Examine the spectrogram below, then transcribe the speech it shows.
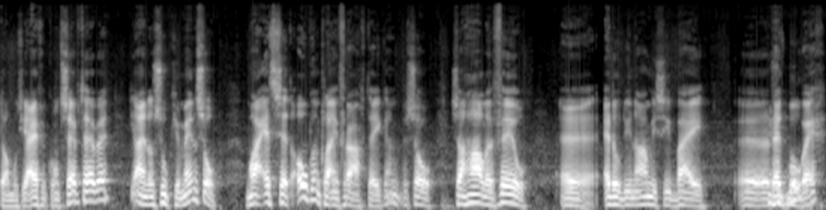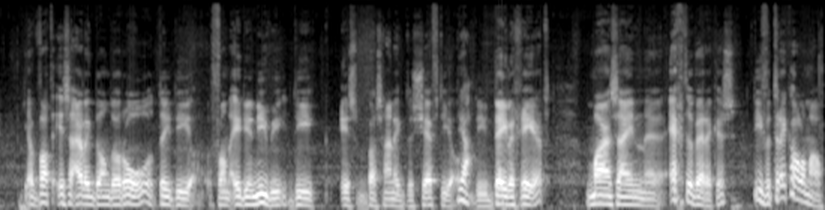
dan moet je eigen concept hebben, ja, en dan zoek je mensen op. Maar het zet ook een klein vraagteken. Zo, ze halen veel eh aerodynamici bij eh, Red, Bull weg. Ja, wat is eigenlijk dan de rol die, die, van Eddie Newey? Die is waarschijnlijk de chef die, Ja. die delegeert. Maar zijn eh, echte werkers, die vertrekken allemaal.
